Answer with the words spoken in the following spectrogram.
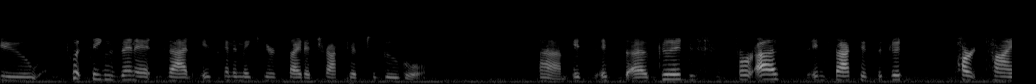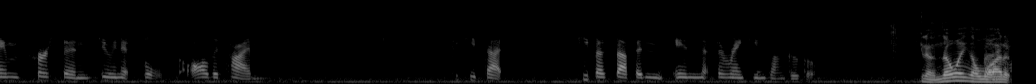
to put things in it that is going to make your site attractive to Google. Um, it's it's a good for us. In fact, it's a good part-time person doing it full all the time to keep that keep us up in in the rankings on Google. You know, knowing a lot of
